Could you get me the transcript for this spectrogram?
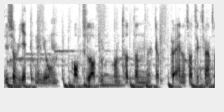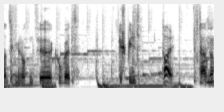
die Sowjetunion aufzulaufen und hat dann, ich glaube, für 21, 22 Minuten für Kuwait gespielt. Toll. Also. Ähm,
